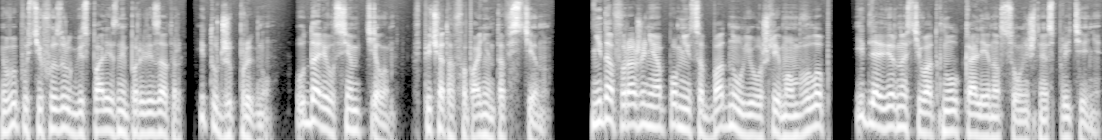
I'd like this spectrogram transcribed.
выпустив из рук бесполезный парализатор, и тут же прыгнул. Ударил всем телом, впечатав оппонента в стену. Не дав выражения опомниться, боднул его шлемом в лоб и для верности воткнул колено в солнечное сплетение.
